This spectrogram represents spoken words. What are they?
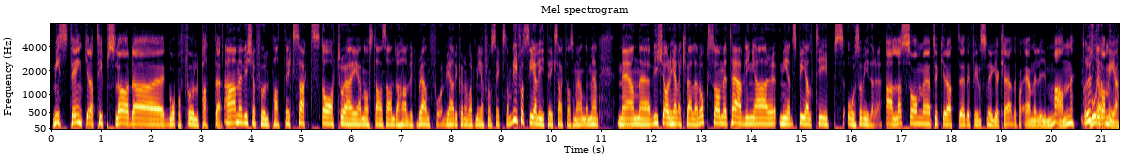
Misstänker att tipslördag går på full patte. Ja, men vi kör full patte. Exakt start tror jag är någonstans andra halvlek Brentford. Vi hade kunnat varit med från 16. Vi får se lite exakt vad som händer, men, men eh, vi kör hela kvällen också med tävlingar, med speltips och så vidare. Alla som eh, tycker att eh, det finns snygga kläder på NLY Man borde det. vara med.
